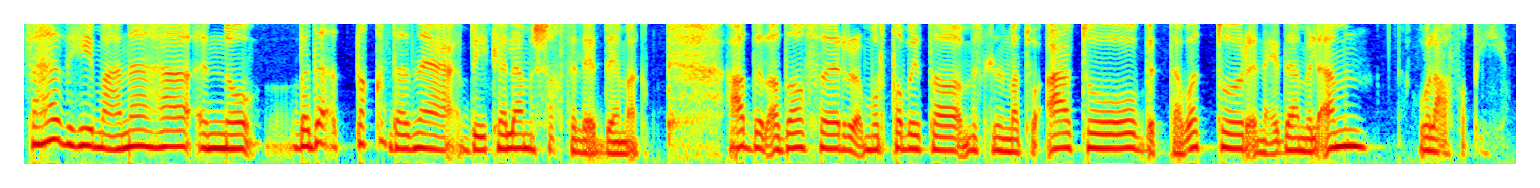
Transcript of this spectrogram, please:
فهذه معناها أنه بدأت تقتنع بكلام الشخص اللي قدامك. عض الأظافر مرتبطة مثل ما توقعته بالتوتر انعدام الأمن والعصبية.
